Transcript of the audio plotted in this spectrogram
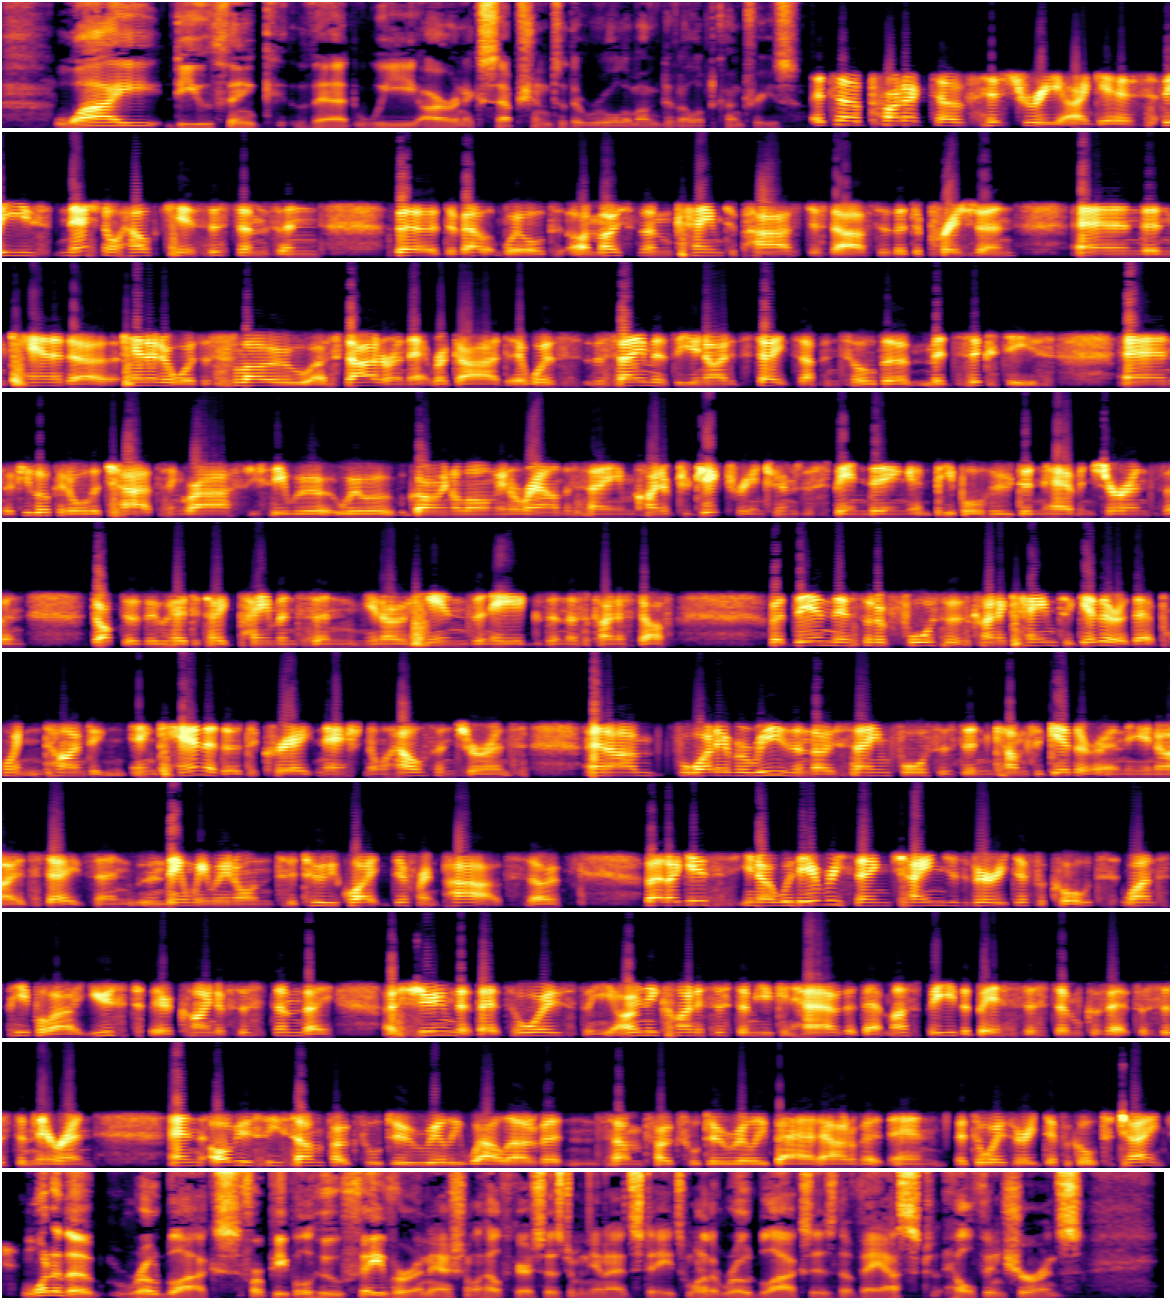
why do you think that we are an exception to the rule among developed countries? It's a product of history, I guess. These national healthcare systems in the developed world, uh, most of them came to pass just after the Depression. And in Canada, Canada was a slow uh, starter in that regard. It was the same as the United States up until the mid 60s. And if you look at all the charts and graphs, you see we were, we were going along at around the same kind of trajectory in terms of spending and people who didn't have insurance and doctors who had to take payments and, you know, hens and eggs and this kind of stuff. But then their sort of forces kind of came together at that point in time to, in Canada to create national health insurance. And um, for whatever reason, those same forces didn't come together in the United States. And, and then we went on to two quite different paths. So but I guess, you know, with everything, change is very difficult. Once people are used to their kind of system, they assume that that's always the only kind of system you can have, that that must be the best system because that's the system they're in. And obviously, some folks will do really well out of it, and some folks will do really bad out of it, and it's always very difficult to change. One of the roadblocks for people who favor a national health care system in the United States, one of the roadblocks is the vast health insurance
